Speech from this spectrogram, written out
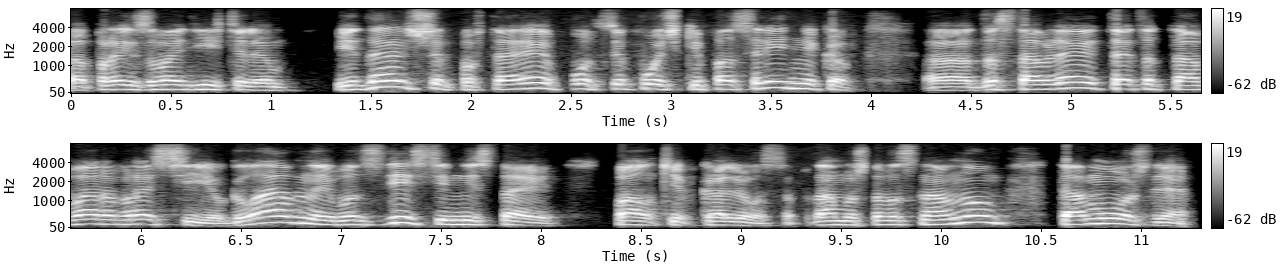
э, производителем и дальше, повторяю, по цепочке посредников э, доставляют этот товар в Россию. Главное вот здесь им не ставить палки в колеса, потому что в основном таможня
